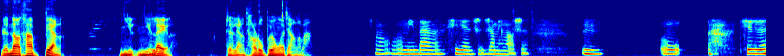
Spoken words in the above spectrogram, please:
忍到他变了，你你累了，这两条路不用我讲了吧？嗯，我明白了，谢谢张明老师。嗯，我其实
